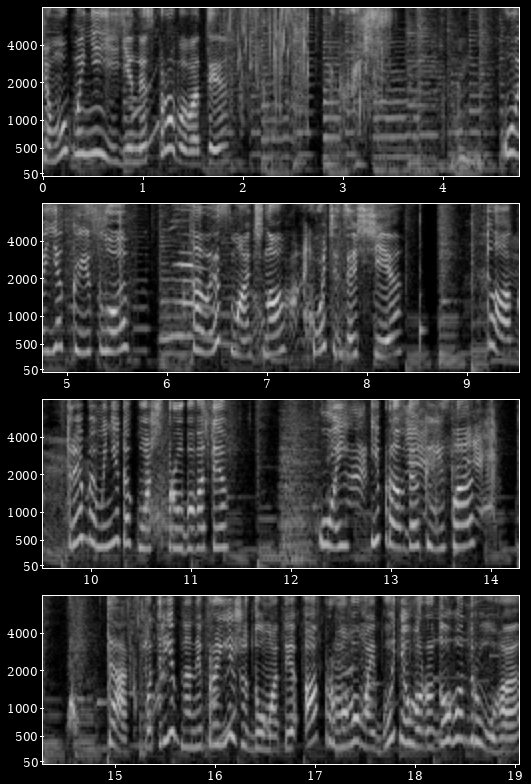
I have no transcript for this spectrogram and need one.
чому б мені її не спробувати? Ой, як кисло. Але смачно. Хочеться ще. Так, треба мені також спробувати. Ой, і правда кисла. Так, потрібно не про їжу думати, а про мого майбутнього рудого друга.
